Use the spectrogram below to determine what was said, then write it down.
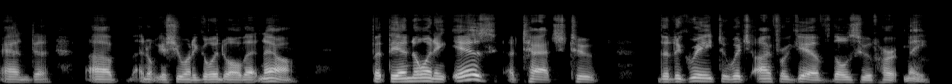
And uh, uh, I don't guess you want to go into all that now. But the anointing is attached to the degree to which I forgive those who have hurt me.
